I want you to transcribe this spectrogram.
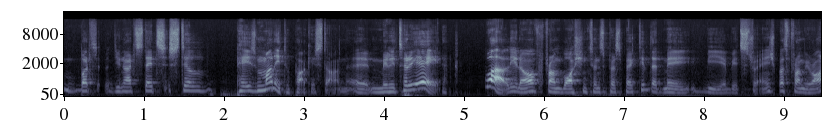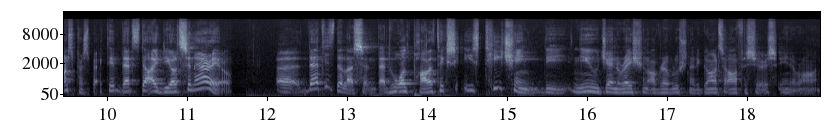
but the United States still pays money to Pakistan, uh, military aid. Well, you know, from Washington's perspective, that may be a bit strange, but from Iran's perspective, that's the ideal scenario. Uh, that is the lesson that world politics is teaching the new generation of Revolutionary Guards officers in Iran.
